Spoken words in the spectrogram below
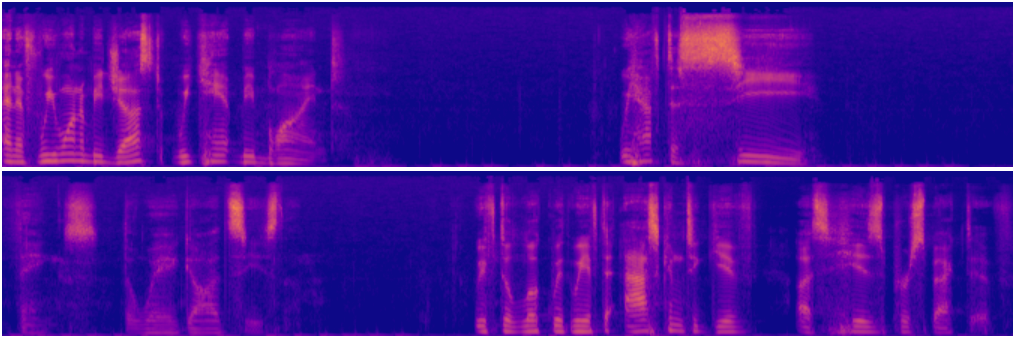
And if we want to be just, we can't be blind. We have to see things the way God sees them. We have to look with, we have to ask Him to give us his perspective.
